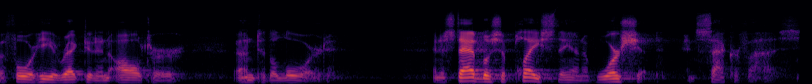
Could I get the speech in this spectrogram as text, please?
before he erected an altar unto the Lord and established a place then of worship and sacrifice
